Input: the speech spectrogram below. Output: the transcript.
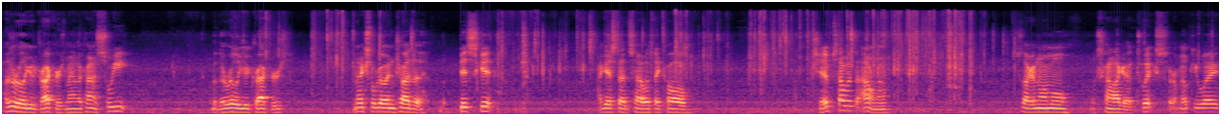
Those are really good crackers, man. They're kind of sweet, but they're really good crackers. Next, we'll go ahead and try the, the biscuit. I guess that's how what they call chips. How was? I don't know. Just like a normal, looks kind of like a Twix or a Milky Way.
